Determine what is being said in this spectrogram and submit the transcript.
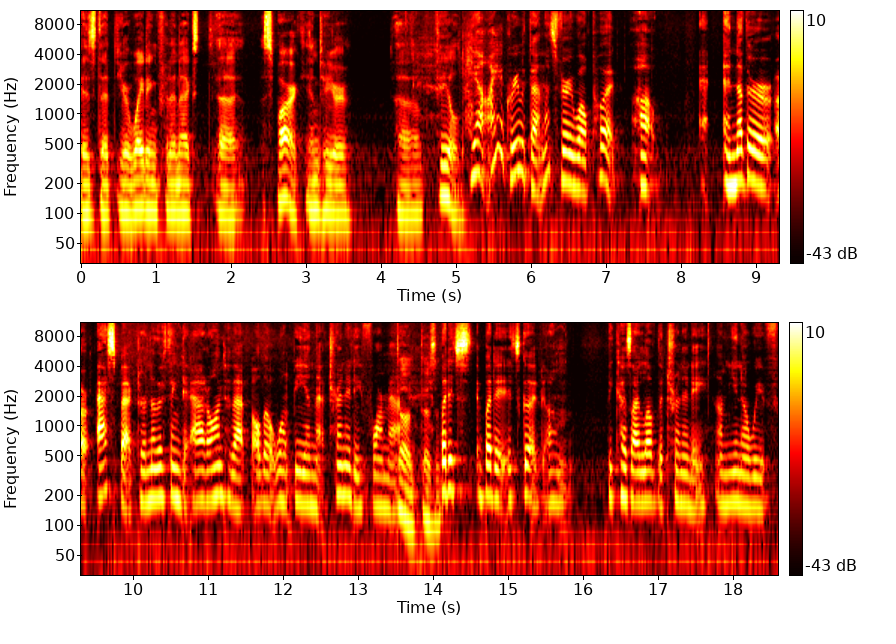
is that you're waiting for the next uh, spark into your uh, field. Yeah, I agree with that, and that's very well put. Uh, another uh, aspect or another thing to add on to that, although it won't be in that Trinity format, No, it doesn't. but it's but it, it's good um, because I love the Trinity. Um, you know, we've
